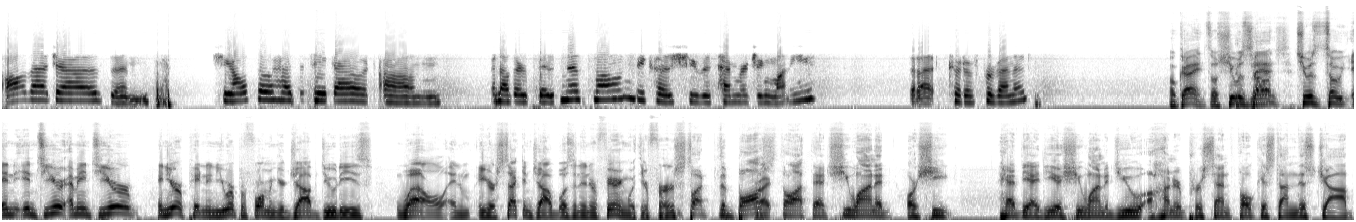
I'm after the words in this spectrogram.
all that jazz. And she also had to take out um, another business loan because she was hemorrhaging money that I could have prevented. Okay, so she was mad. She was so. In into your, I mean, to your, in your opinion, you were performing your job duties well, and your second job wasn't interfering with your first. But the boss Right. thought that she wanted, or she had the idea she wanted you 100% focused on this job,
